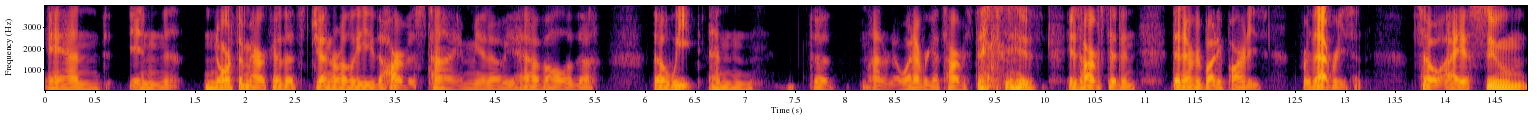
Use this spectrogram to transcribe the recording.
And in North America, that's generally the harvest time. You know, you have all of the the wheat and the I don't know whatever gets harvested is is harvested, and then everybody parties for that reason. So I assume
